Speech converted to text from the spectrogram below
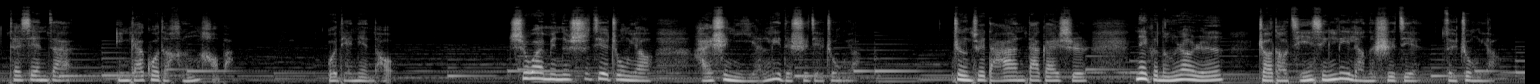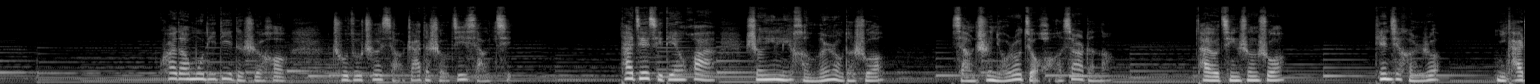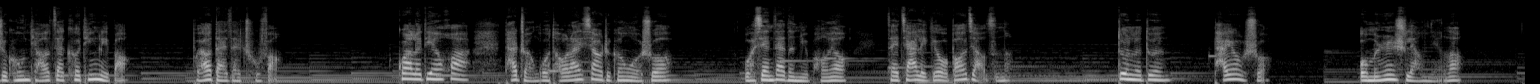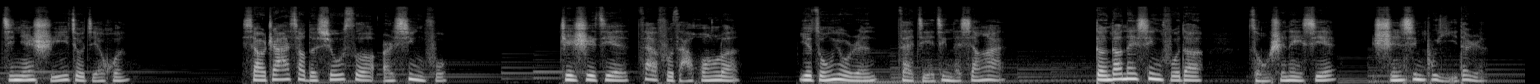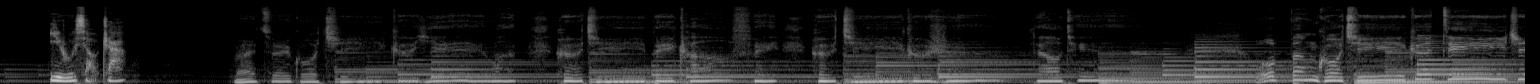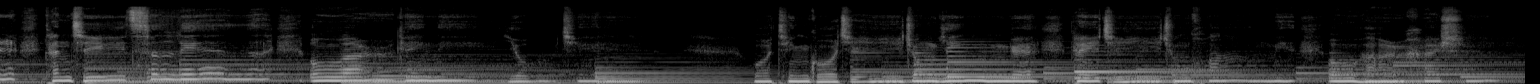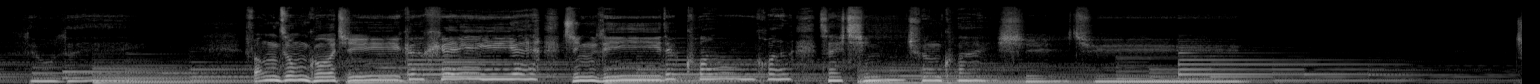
他现在应该过得很好吧？”我点点头。是外面的世界重要，还是你眼里的世界重要？正确答案大概是，那个能让人找到前行力量的世界最重要。快到目的地的时候，出租车小扎的手机响起。他接起电话，声音里很温柔地说：“想吃牛肉韭黄馅的呢。”他又轻声说：“天气很热，你开着空调在客厅里包，不要待在厨房。”挂了电话，他转过头来笑着跟我说：“我现在的女朋友在家里给我包饺子呢。”顿了顿，他又说：“我们认识两年了，今年十一就结婚。”小扎笑得羞涩而幸福。这世界再复杂慌乱，也总有人在洁净的相爱。等到那幸福的，总是那些深信不疑的人，一如小扎。买醉过几个夜晚，喝几杯咖啡，和几个人聊天。我搬过几个地址，谈几次恋爱，偶尔给你。我听过几种音乐，配几种画面，偶尔还是流泪。放纵过几个黑夜，经历的狂欢，在青春快逝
